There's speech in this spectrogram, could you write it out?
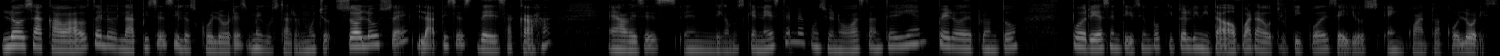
Los acabados de los lápices y los colores me gustaron mucho. Solo usé lápices de esa caja. A veces, digamos que en este me funcionó bastante bien, pero de pronto podría sentirse un poquito limitado para otro tipo de sellos en cuanto a colores.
